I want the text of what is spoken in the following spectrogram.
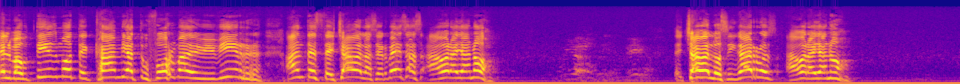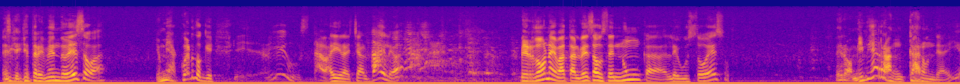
El bautismo te cambia tu forma de vivir. Antes te echabas las cervezas, ahora ya no. Te echabas los cigarros, ahora ya no. Es que qué tremendo eso, ¿va? Yo me acuerdo que a mí me gustaba ir a echar baile, ¿va? Perdone, va, tal vez a usted nunca le gustó eso. Pero a mí me arrancaron de ahí.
